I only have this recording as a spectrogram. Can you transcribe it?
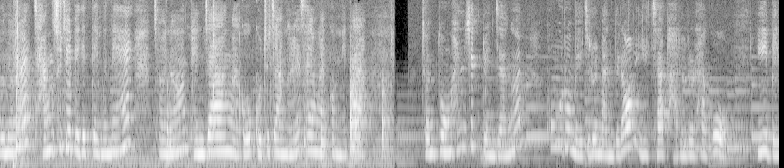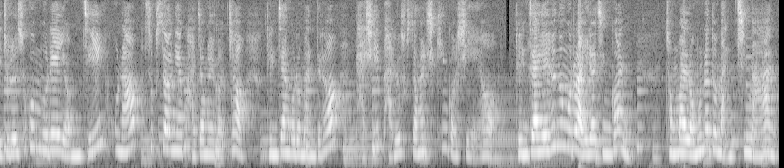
오늘 장수제비이기 때문에 저는 된장하고 고추장을 사용할 겁니다. 전통 한식 된장은 콩으로 메주를 만들어 1차 발효를 하고 이 메주를 소금물에 염지, 혼합, 숙성의 과정을 거쳐 된장으로 만들어 다시 발효 숙성을 시킨 것이에요. 된장의 효능으로 알려진 건 정말 너무나도 많지만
